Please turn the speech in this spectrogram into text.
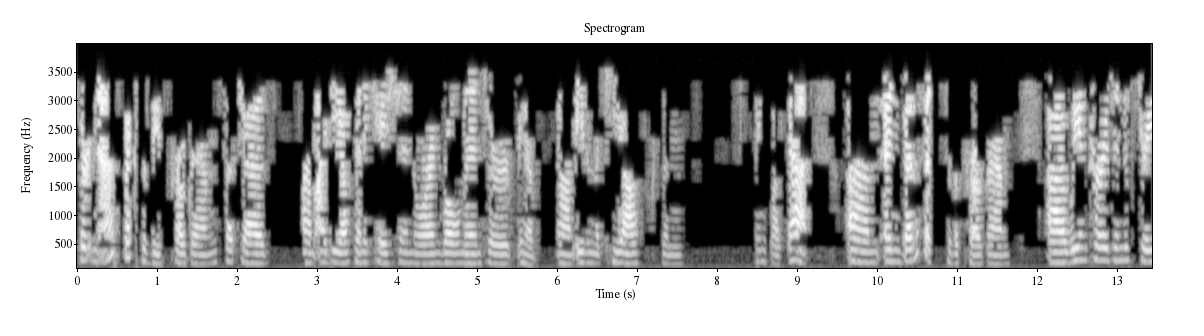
certain aspects of these programs, such as ID authentication or enrollment, or you know even the kiosks and things like that, and benefits to the program. Uh, we encourage industry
